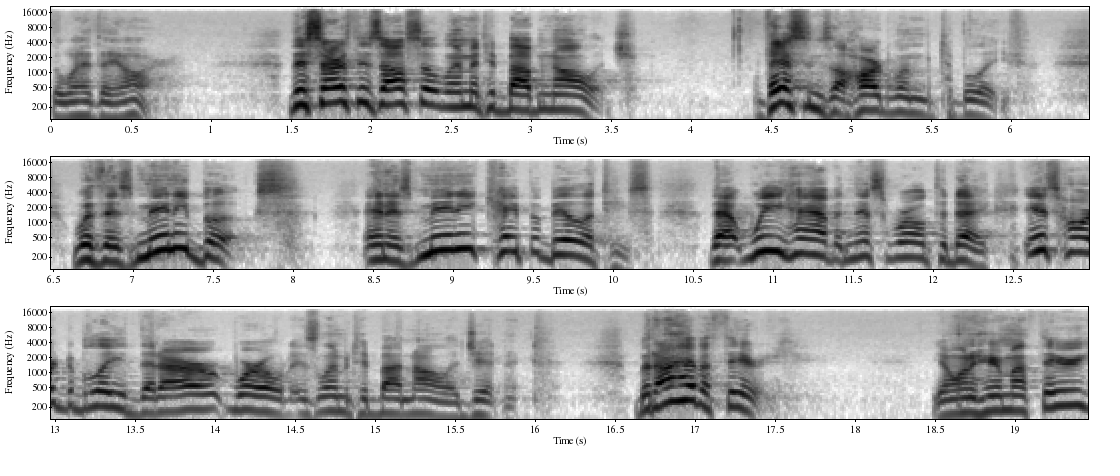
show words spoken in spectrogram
the way they are. This earth is also limited by knowledge. This is a hard one to believe. With as many books and as many capabilities that we have in this world today, it's hard to believe that our world is limited by knowledge, isn't it? But I have a theory. Y'all want to hear my theory?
